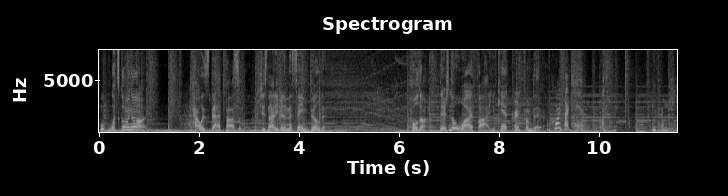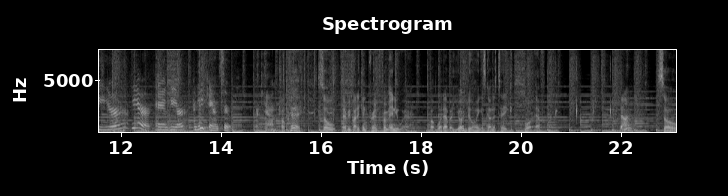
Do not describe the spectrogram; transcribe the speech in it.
W- what's going on? How is that possible? She's not even in the same building. Hold on, there's no Wi Fi. You can't print from there. Of course I can. And from here, here, and here, and he can too. I can? Okay, so everybody can print from anywhere. But whatever you're doing is gonna take forever. Done? So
